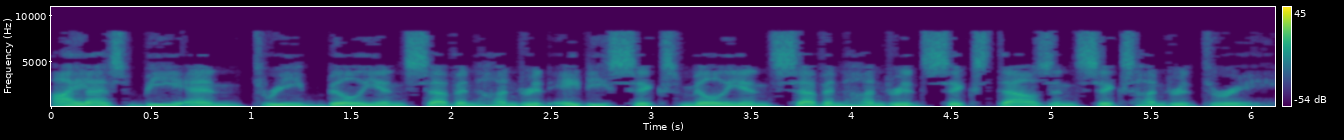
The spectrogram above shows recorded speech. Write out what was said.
ISBN 3786706603.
